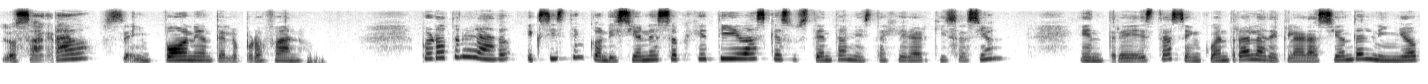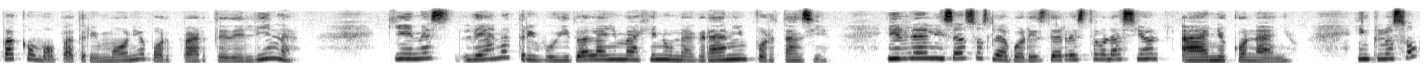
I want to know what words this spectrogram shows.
Lo sagrado se impone ante lo profano. Por otro lado, existen condiciones objetivas que sustentan esta jerarquización. Entre estas se encuentra la declaración del Niñopa como patrimonio por parte del INA, quienes le han atribuido a la imagen una gran importancia y realizan sus labores de restauración año con año. Incluso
